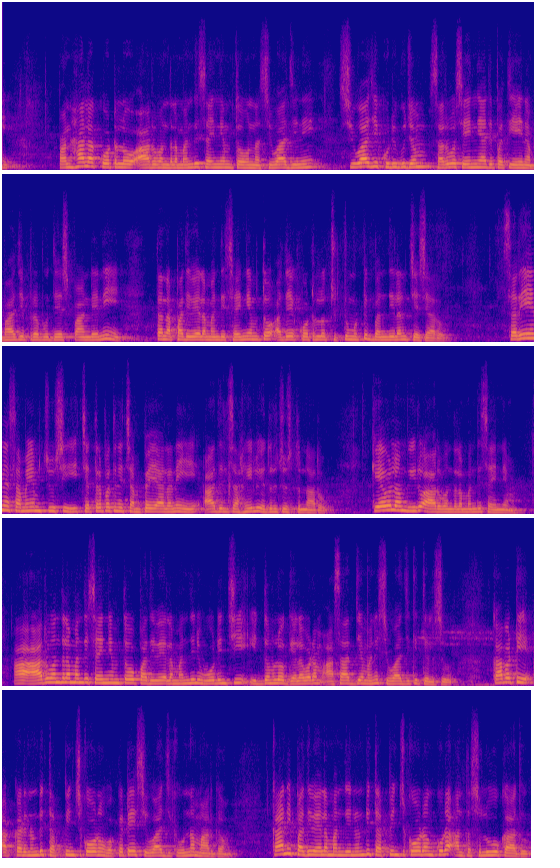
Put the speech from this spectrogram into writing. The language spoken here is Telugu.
పన్హాలా కోటలో ఆరు వందల మంది సైన్యంతో ఉన్న శివాజీని శివాజీ కుడిభుజం సర్వ సైన్యాధిపతి అయిన బాజీ ప్రభు దేశపాండేని తన పదివేల మంది సైన్యంతో అదే కోటలో చుట్టుముట్టి బందీలను చేశారు. సరైన సమయం చూసి ఛత్రపతిని చంపేయాలని ఆదిల్ షాహీలు ఎదురుచూస్తున్నారు. కేవలం వీరు ఆరు వందల మంది సైన్యం. ఆ ఆరు వందల మంది సైన్యంతో పదివేల మందిని ఓడించి యుద్ధంలో గెలవడం అసాధ్యమని శివాజీకి తెలుసు. కాబట్టి అక్కడి నుండి తప్పించుకోవడం ఒక్కటే శివాజీకి ఉన్న మార్గం. కానీ పదివేల మంది నుండి తప్పించుకోవడం కూడా అంత సులువు కాదు.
